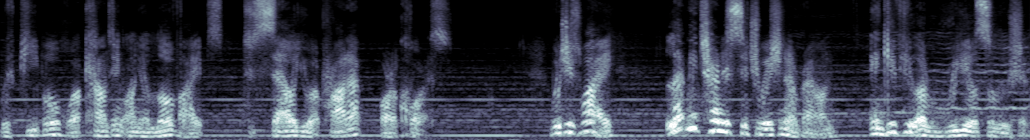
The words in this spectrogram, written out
with people who are counting on your low vibes to sell you a product or a course. Which is why, let me turn this situation around and give you a real solution.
